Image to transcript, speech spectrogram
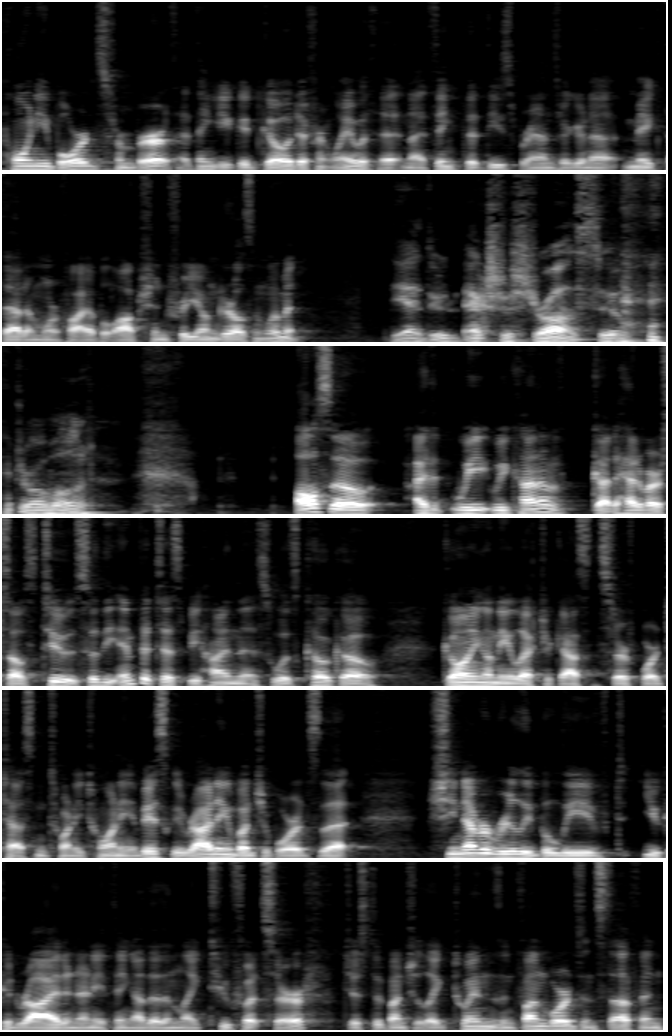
pointy boards from birth. I think you could go a different way with it, and I think that these brands are gonna make that a more viable option for young girls and women. Yeah, dude, extra straws too. Throw them on. Also, I, we we kind of got ahead of ourselves too. So the impetus behind this was Coco going on the electric acid surfboard test in 2020 and basically riding a bunch of boards that she never really believed you could ride in anything other than like two foot surf, just a bunch of like twins and fun boards and stuff. And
